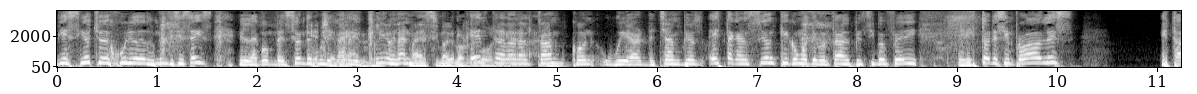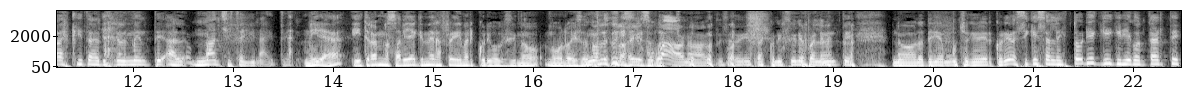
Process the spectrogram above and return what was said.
18 de julio de 2016 en la convención republicana en Cleveland. Más encima que los Entra Donald Trump con We Are the Champions. Esta canción que, como te contaba al principio, Freddy, en Historias Improbables, estaba escrita originalmente al Manchester United. Mira, y Trump no sabía quién era Freddie Mercury, porque si no, no lo hizo. No, lo no, ocupado, no. Estas conexiones probablemente no, no tenían mucho que ver con él. Así que esa es la historia que quería contarte.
